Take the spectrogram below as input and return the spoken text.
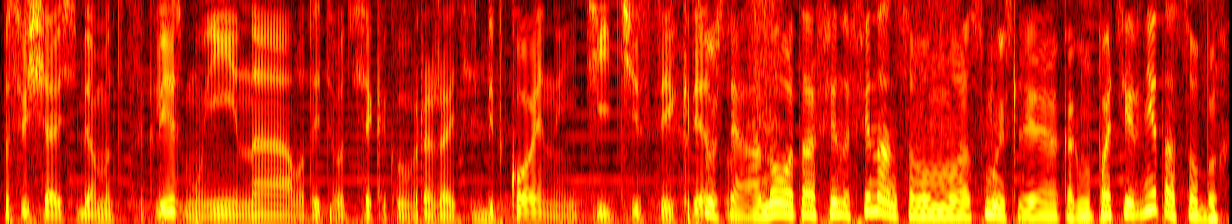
посвящаю себя мотоциклизму и на вот эти вот все, как вы выражаетесь, биткоины и чистые кресла. Слушайте, а ну вот а в финансовом смысле как бы потерь нет особых?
